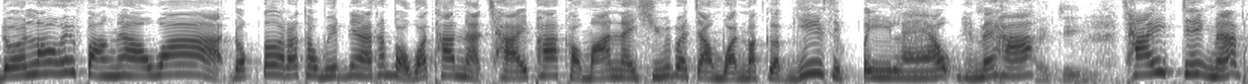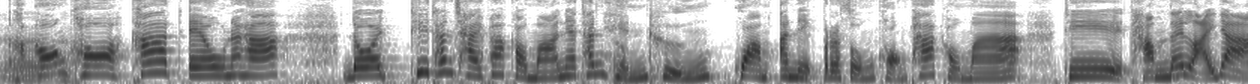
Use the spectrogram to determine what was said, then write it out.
โดยเล่าให้ฟังนะคะว่า ดรรัฐวิทย์เนี่ยท่านบอกว่าท่านน่ะใช้ผ้าขาวม้าในชีวิตประจำวันมาเกือบ 20 ปีแล้วเห็นไหมคะใช้จริงใช้จริงไหมอ่าคล้องคอคาดเอวนะคะ โดยที่ท่านใช้ผ้าขาวม้าเนี่ยท่านเห็นถึงความอเนกประสงค์ของผ้าขาวม้า ที่ทำได้หลายอย่าง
